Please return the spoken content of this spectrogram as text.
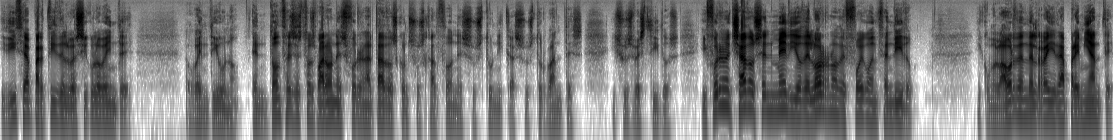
Y dice a partir del versículo 20 o 21, entonces estos varones fueron atados con sus calzones, sus túnicas, sus turbantes y sus vestidos, y fueron echados en medio del horno de fuego encendido. Y como la orden del rey era premiante,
